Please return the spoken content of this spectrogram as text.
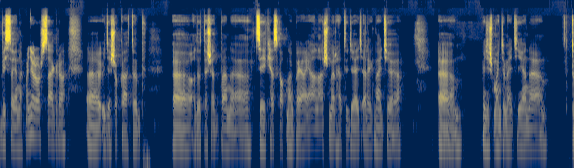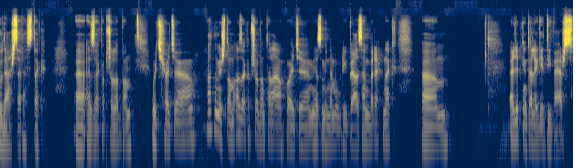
visszajönnek Magyarországra, ugye sokkal több adott esetben céghez kapnak beajánlást, mert hát ugye egy elég nagy, hogy is mondjam, egy ilyen tudást szereztek ezzel kapcsolatban. Úgyhogy hát nem is tudom, azzal kapcsolatban talán, hogy mi az, ami nem ugrik be az embereknek. Egyébként eléggé divers.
